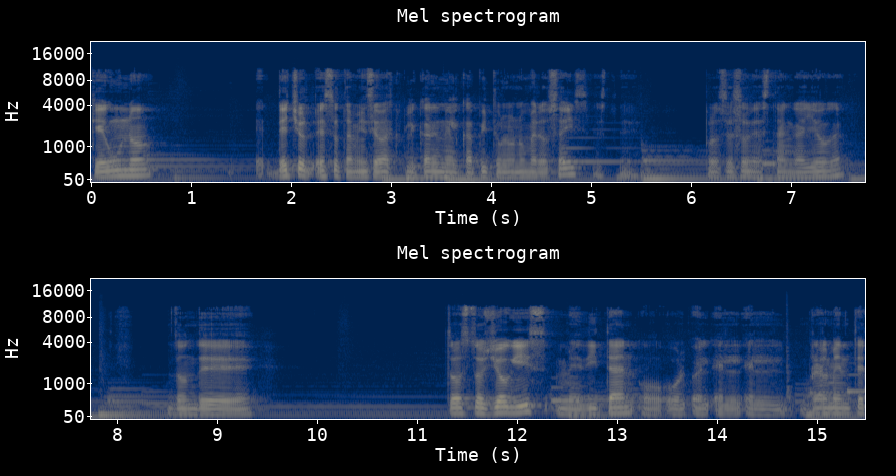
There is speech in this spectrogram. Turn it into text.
que uno, de hecho esto también se va a explicar en el capítulo número 6, este proceso de Astanga Yoga, donde todos estos yogis meditan o, realmente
